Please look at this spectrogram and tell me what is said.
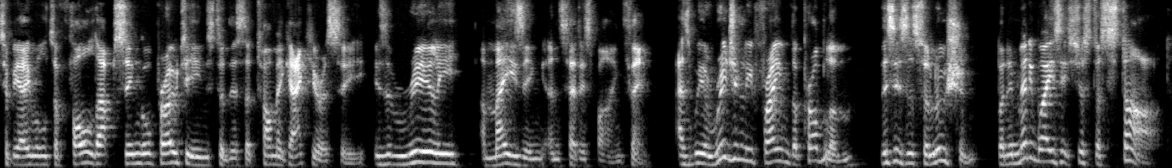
To be able to fold up single proteins to this atomic accuracy is a really amazing and satisfying thing. As we originally framed the problem, this is a solution, but in many ways it's just a start.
